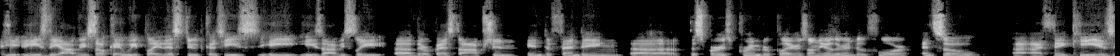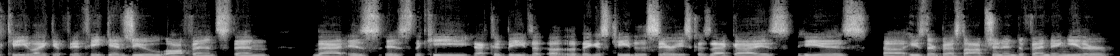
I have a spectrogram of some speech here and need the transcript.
he, he's the obvious. Okay, we play this dude because he's he he's obviously uh, their best option in defending uh, the Spurs perimeter players on the other end of the floor. And so I, I think he is a key. Like if if he gives you offense, then that is is the key. That could be the uh, the biggest key to the series because that guy is he is uh, he's their best option in defending either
